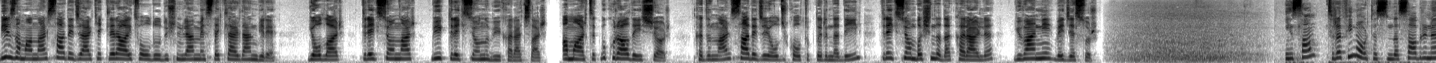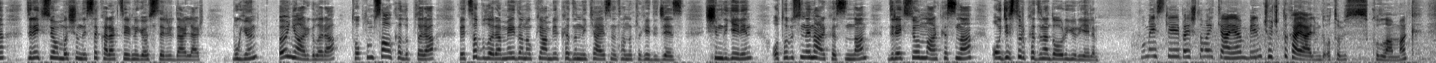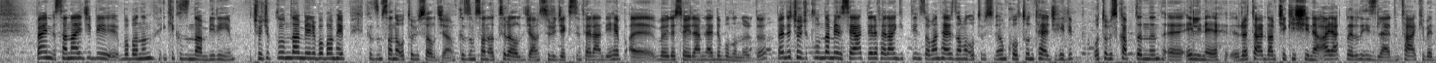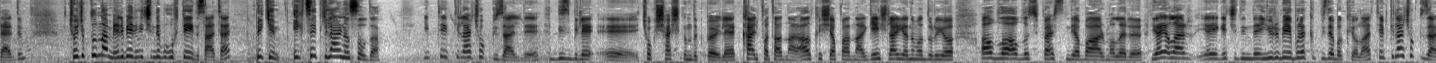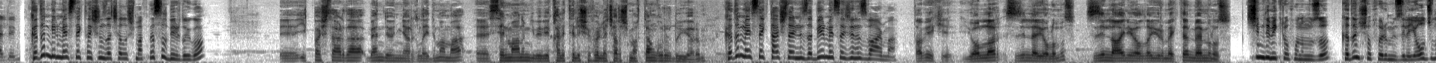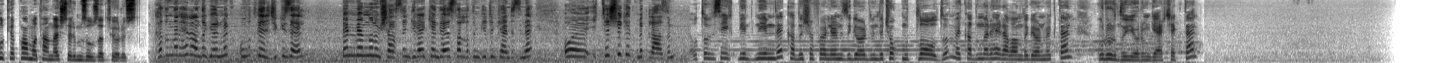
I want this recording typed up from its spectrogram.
Bir zamanlar sadece erkeklere ait olduğu düşünülen mesleklerden biri. Yollar, direksiyonlar, büyük direksiyonlu büyük araçlar. Ama artık bu kural değişiyor. Kadınlar sadece yolcu koltuklarında değil, direksiyon başında da kararlı, güvenli ve cesur. İnsan trafiğin ortasında sabrını, direksiyon başında ise karakterini gösterir derler. Bugün ön yargılara, toplumsal kalıplara ve tabulara meydan okuyan bir kadının hikayesine tanıklık edeceğiz. Şimdi gelin otobüsün en arkasından direksiyonun arkasına o cesur kadına doğru yürüyelim. Bu mesleğe başlama hikayem benim çocukluk hayalimdi otobüs kullanmak. Ben sanayici bir babanın iki kızından biriyim. Çocukluğumdan beri babam hep kızım sana otobüs alacağım, kızım sana tır alacağım, süreceksin falan diye hep böyle söylemlerde bulunurdu. Ben de çocukluğumdan beri seyahatlere falan gittiğim zaman her zaman otobüsün ön koltuğunu tercih edip otobüs kaptanının eline, rötardam çekişine, ayaklarını izlerdim, takip ederdim. Çocukluğumdan beri benim içimde bu uhdeydi zaten. Peki ilk tepkiler nasıldı? İlk tepkiler çok güzeldi. Biz bile e, çok şaşkındık böyle. Kalp atanlar, alkış yapanlar, gençler yanıma duruyor. Abla abla süpersin diye bağırmaları. Yayalar yaya geçidinde yürümeyi bırakıp bize bakıyorlar. Tepkiler çok güzeldi. Kadın bir meslektaşınızla çalışmak nasıl bir duygu? Ee, ilk başlarda ben de ön yargılıydım ama e, Selma Hanım gibi bir kaliteli şoförle çalışmaktan gurur duyuyorum. Kadın meslektaşlarınıza bir mesajınız var mı? Tabii ki. Yollar sizinle yolumuz. Sizinle aynı yolda yürümekten memnunuz. Şimdi mikrofonumuzu kadın şoförümüz ile yolculuk yapan vatandaşlarımıza uzatıyoruz. Kadınları her anda görmek umut verici, güzel. Ben memnunum şahsen. Girerken de el salladım, girdim kendisine. O, e, teşvik etmek lazım. Otobüse ilk bindiğimde kadın şoförlerimizi gördüğümde çok mutlu oldum ve kadınları her alanda görmekten gurur duyuyorum gerçekten.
